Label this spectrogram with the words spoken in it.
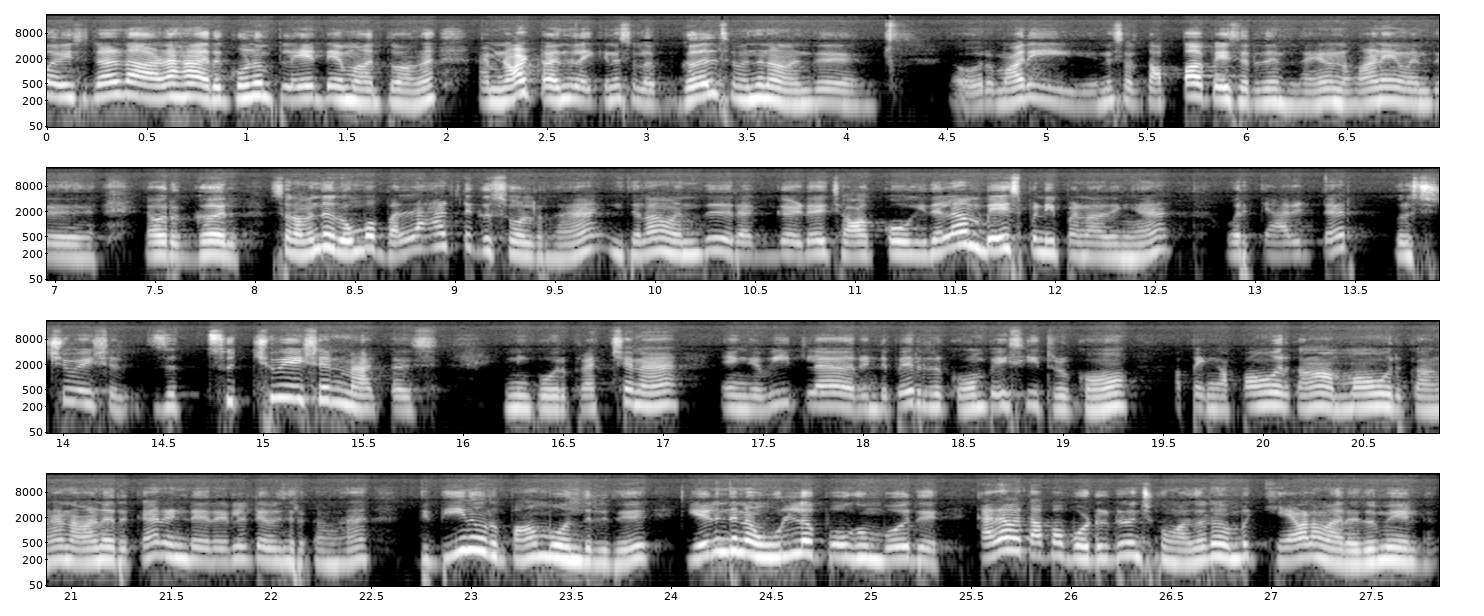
பாய்ஸ் தான் அழகாக இருக்கும்னு பிளேட்டே மாற்றுவாங்க ஐம் நாட் வந்து லைக் என்ன சொல்ல கேர்ள்ஸ் வந்து நான் வந்து ஒரு மாதிரி என்ன சொல்ல தப்பாக பேசுறதுன்னு இல்லை. ஏன்னா நானே வந்து ஒரு கேர்ள் ஸோ நான் வந்து ரொம்ப விளையாட்டுக்கு சொல்கிறேன் இதெல்லாம் வந்து ரக்கடு சாக்கோ இதெல்லாம் பேஸ் பண்ணி பண்ணாதீங்க. ஒரு கேரக்டர் ஒரு சுச்சுவேஷன் சுச்சுவேஷன் மேட்டர்ஸ் இன்றைக்கி ஒரு பிரச்சனை எங்கள் வீட்டில் ரெண்டு பேர் இருக்கோம் பேசிகிட்டு இருக்கோம். அப்போ எங்கள் அப்பாவும் இருக்காங்க அம்மாவும் இருக்காங்க நானும் இருக்கேன் ரெண்டு ரிலேட்டிவ்ஸ் இருக்காங்க. திடீர்னு ஒரு பாம்பு வந்துடுது எழுந்து நான் உள்ளே போகும்போது கதவை தப்பாக போட்டுக்கிட்டு வச்சுக்கோங்க. அதோட ரொம்ப கேவலம் வேறு எதுவுமே இல்லை.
